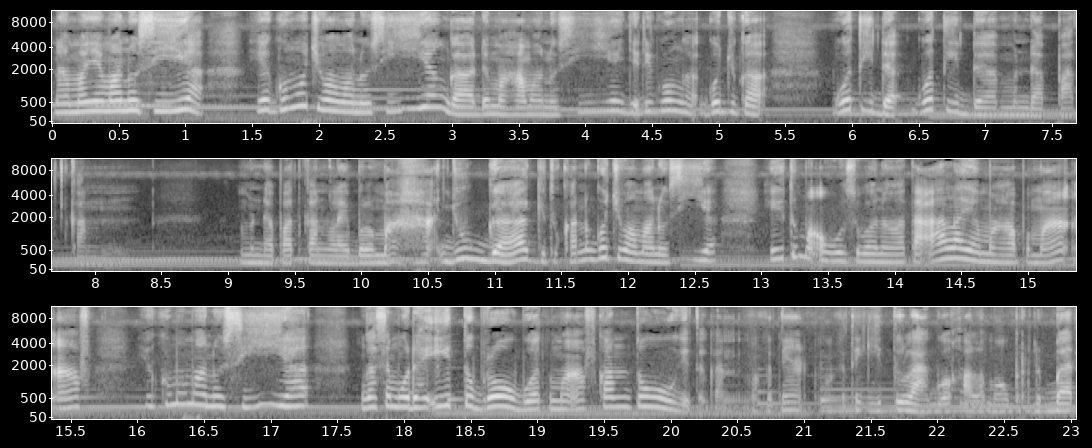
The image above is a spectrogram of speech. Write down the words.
namanya manusia. Ya gue mau cuma manusia nggak ada maha manusia. Jadi gue nggak gue juga gue tidak gue tidak mendapatkan mendapatkan label maha juga gitu. Karena gue cuma manusia. Ya itu mah Allah subhanahu wa taala yang maha pemaaf ya gue mah manusia. Nggak semudah itu bro buat memaafkan tuh gitu kan. Maksudnya maksudnya gitulah gue kalau mau berdebat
